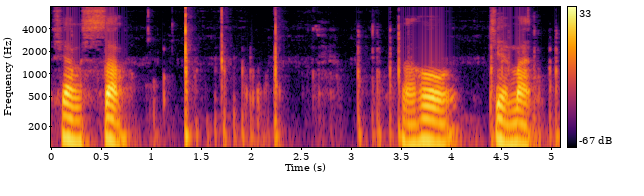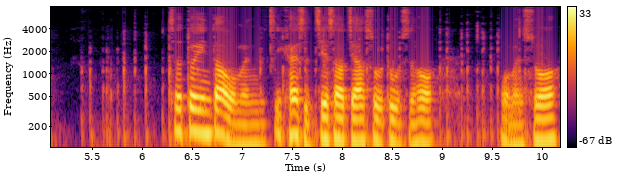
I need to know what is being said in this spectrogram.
向上，然后渐慢。这对应到我们一开始介绍加速度时候，我们说。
